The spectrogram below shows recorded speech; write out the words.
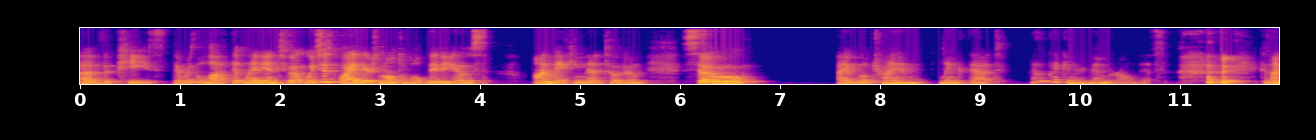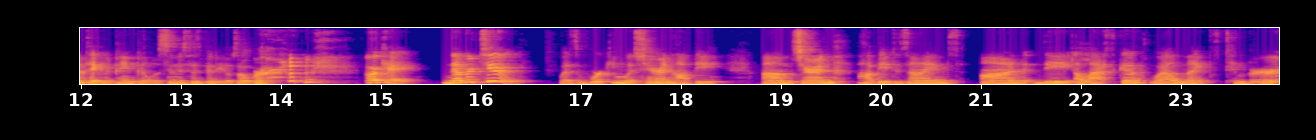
of the piece. There was a lot that went into it, which is why there's multiple videos on making that totem. So I will try and link that. I hope I can remember all this because I'm taking a pain pill as soon as this video is over. okay, number two was working with Sharon Hoppe, um, Sharon Hoppe Designs on the Alaska Wild Nights timber.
